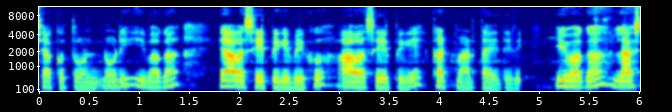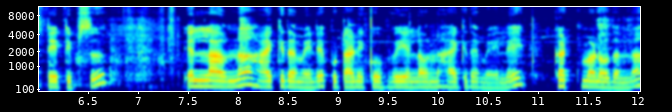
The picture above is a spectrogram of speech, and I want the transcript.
ಚಾಕು ತೊಗೊಂಡು ನೋಡಿ, ಇವಾಗ ಯಾವ ಸೇಪಿಗೆ ಬೇಕು ಆ ಸೇಪಿಗೆ ಕಟ್ ಮಾಡ್ತಾಯಿದ್ದೀವಿ ಇವಾಗ ಲಾಸ್ಟ್ನೇ ಟಿಪ್ಸು ಎಲ್ಲವನ್ನು ಹಾಕಿದ ಮೇಲೆ, ಪುಟಾಣಿ ಕೊಬ್ಬರಿ ಎಲ್ಲವನ್ನು ಹಾಕಿದ ಮೇಲೆ ಕಟ್ ಮಾಡೋದನ್ನು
